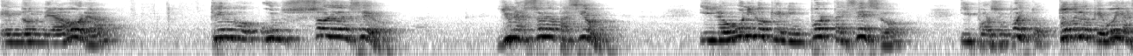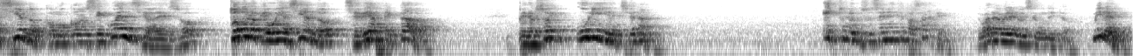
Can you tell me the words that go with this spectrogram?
en donde ahora tengo un solo deseo y una sola pasión. Y lo único que me importa es eso y por supuesto, todo lo que voy haciendo como consecuencia de eso, todo lo que voy haciendo se ve afectado. Pero soy unidireccional. Esto es lo que sucede en este pasaje. Van a ver en un segundito. Miren,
